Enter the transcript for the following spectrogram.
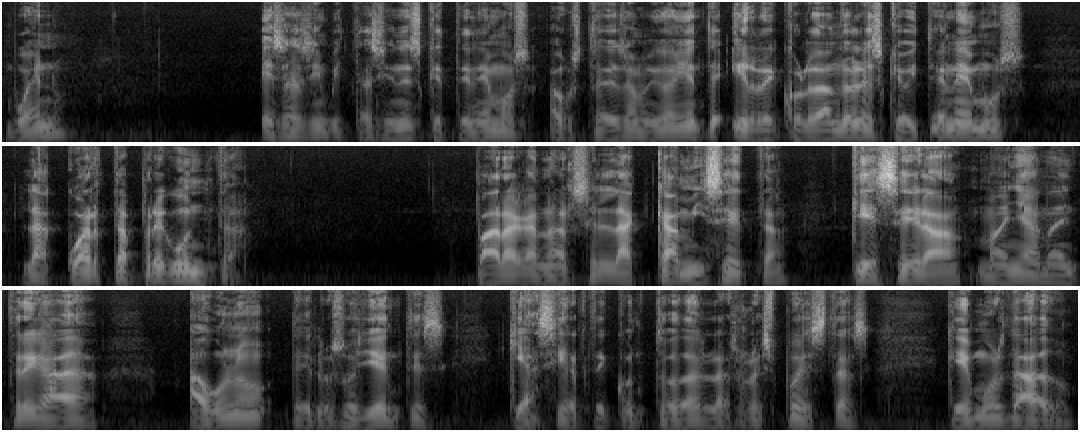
Bueno, esas invitaciones que tenemos a ustedes, amigos oyentes, y recordándoles que hoy tenemos la cuarta pregunta para ganarse la camiseta que será mañana entregada a uno de los oyentes que acierte con todas las respuestas que hemos dado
